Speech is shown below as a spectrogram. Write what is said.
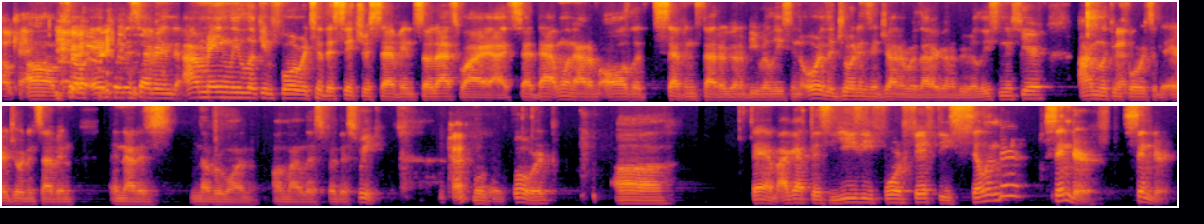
Okay. um so Air Jordan 7 I'm mainly looking forward to the Citrus 7 so that's why I said that one out of all the sevens that are going to be releasing or the Jordans in general that are going to be releasing this year I'm looking forward to the Air Jordan 7 and that is number 1 on my list for this week okay. moving forward uh damn I got this Yeezy 450 cylinder? Cinder cinder.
